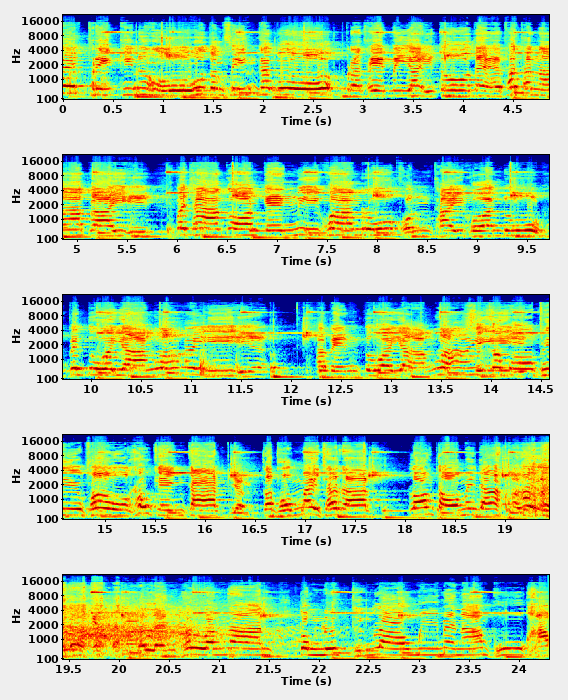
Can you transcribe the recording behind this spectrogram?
เล็กพริกขี้หนูต้องสิงคโปร์ประเทศไม่ใหญ่โตแต่พัฒนาไกล ประชากรเก่งมีความรู้คนไทยควรดู เป็นตัวอย่างไว้ ถ้าเป็นตัวอย่างไว้ สิงคโปร์พีเพิลเขาเก่งกาจเยี่ยมก็ผมไม่ฉลาดร้องต่อไม่ได้แหล่งพลังงาน ต้องนึกถึงลาวมีแม่น้ำภูเขา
